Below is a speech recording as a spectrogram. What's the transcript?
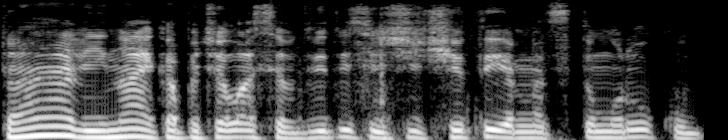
Та війна, яка почалася в 2014 року,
